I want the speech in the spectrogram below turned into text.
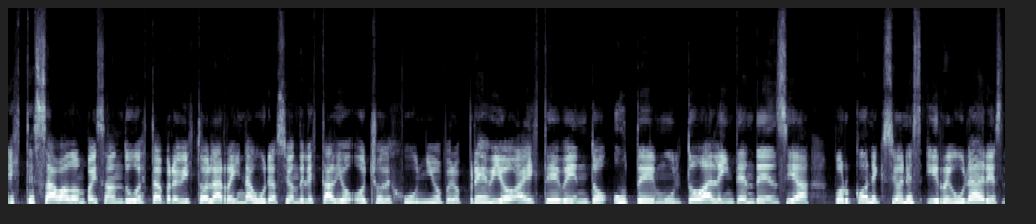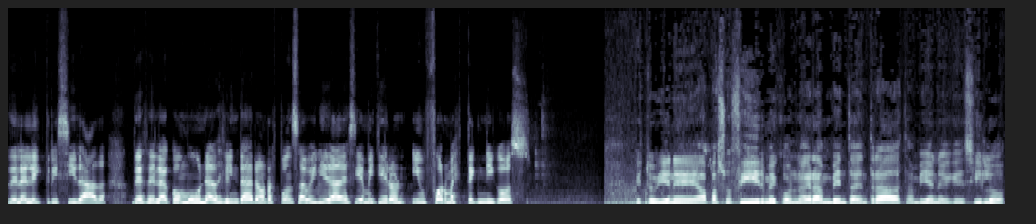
Este sábado en Paysandú está previsto la reinauguración del estadio 8 de junio, pero previo a este evento, UTE multó a la Intendencia por conexiones irregulares de la electricidad. Desde la comuna deslindaron responsabilidades y emitieron informes técnicos. Esto viene a paso firme, con una gran venta de entradas también, hay que decirlo,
